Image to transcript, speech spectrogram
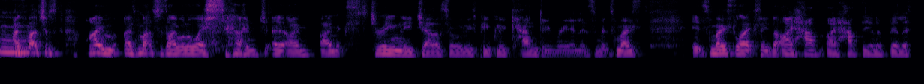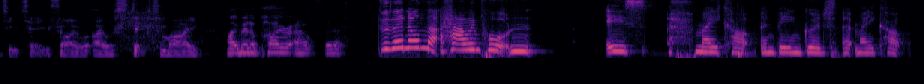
as Uh, much as I'm, as much as I will always say, I'm, I'm, I'm extremely jealous of all these people who can do realism. It's most, it's most likely that I have, I have the inability to. So I, I will stick to my. I'm in a pirate outfit. But then on that, how important is makeup and being good at makeup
